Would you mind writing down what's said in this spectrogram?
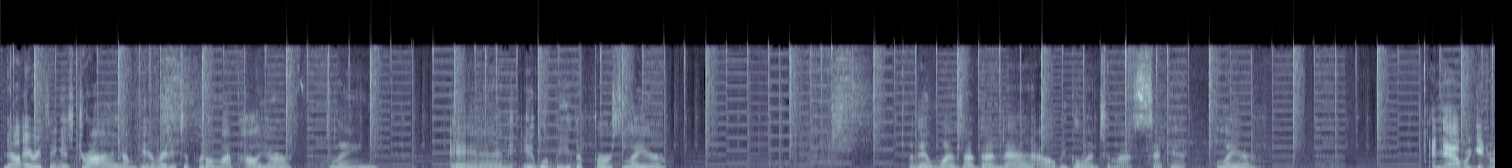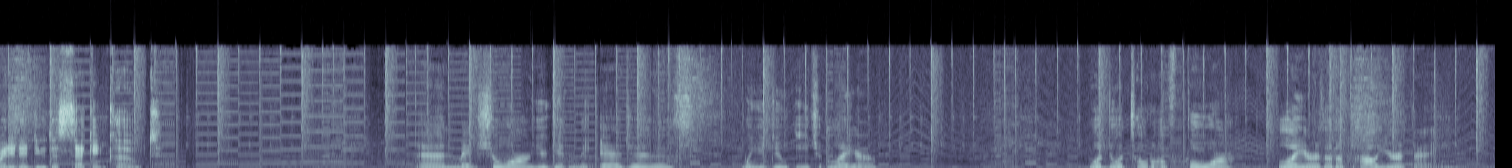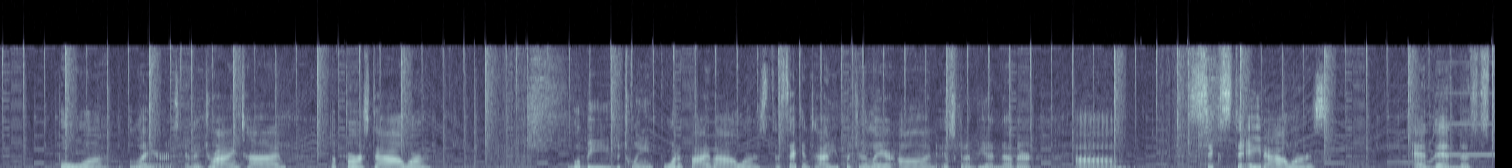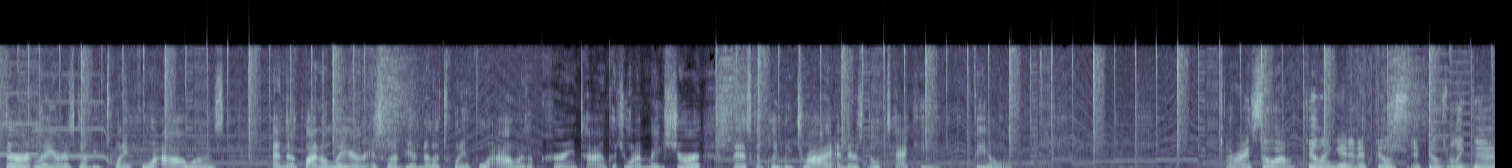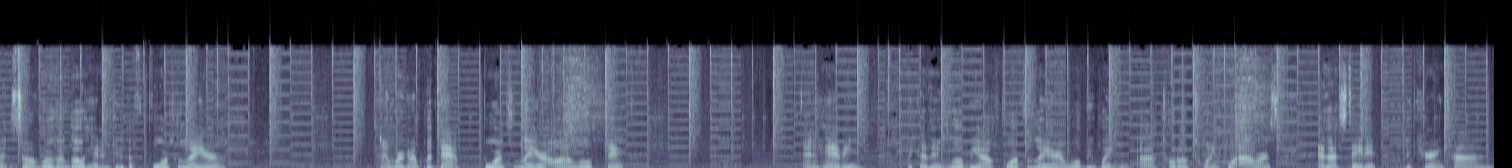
Now everything is dried. I'm getting ready to put on my polyurethane and it will be the first layer. And then once I've done that, I'll be going to my second layer. And now we're getting ready to do the second coat. And make sure you're getting the edges when you do each layer. We'll do a total of four layers of the polyurethane four layers. And the drying time, the first hour will be between four to five hours. The second time you put your layer on, it's going to be another um, six to eight hours. And then the third layer is going to be 24 hours. And the final layer is going to be another 24 hours of curing time because you want to make sure that it's completely dry and there's no tacky feel. All right, so I'm filling it and it feels it feels really good. So we're gonna go ahead and do the fourth layer. And we're gonna put that fourth layer on a little thick and heavy because it will be our fourth layer and we'll be waiting a total of 24 hours as I stated the curing time.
